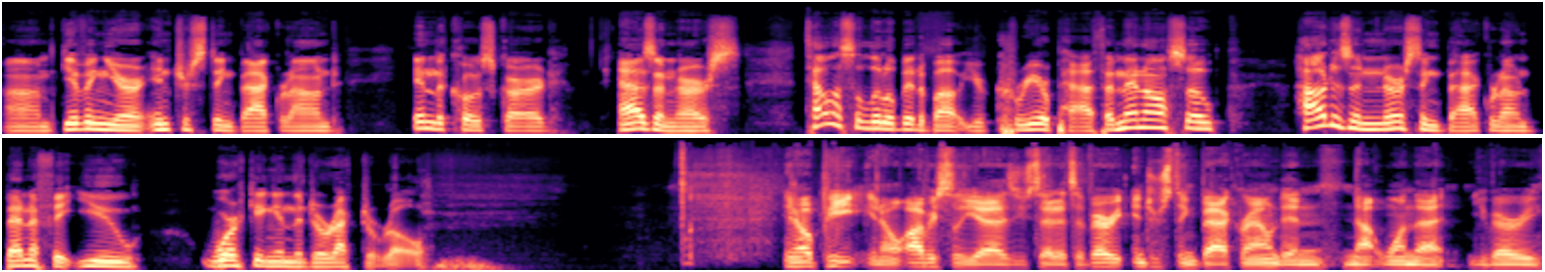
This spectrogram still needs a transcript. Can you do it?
Um, giving your interesting background in the Coast Guard as a nurse, tell us a little bit about your career path, and then also how does a nursing background benefit you working in the director role? You know, Pete, you know, obviously, as you said, it's a very interesting background and not one that you very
